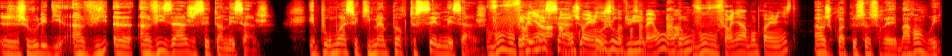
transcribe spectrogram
je vous l'ai dit, un, vi, un visage, c'est un message. Et pour moi, ce qui m'importe, c'est le message. Vous, vous feriez un, un, bon Premier ministre, Pardon Vous, vous feriez un bon Premier ministre? Ah, je crois que ce serait marrant, oui.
